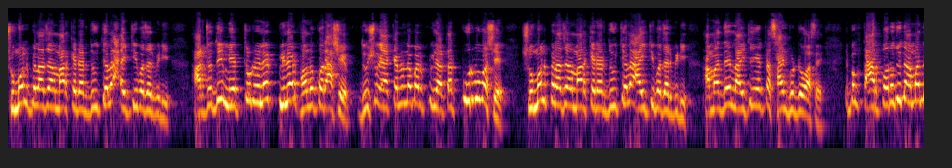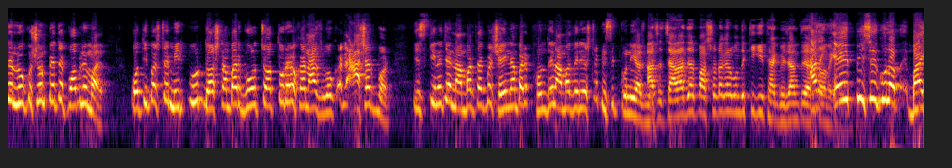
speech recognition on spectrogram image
সুমন প্লাজার মার্কেটের দুই তলা আইটি বাজার বিডি। আর যদি মেট্রো রেলের পিলার ফলো করে আসে দুইশো একান্ন নাম্বার পিলার তার পূর্ব পাশে সুমন প্লাজার মার্কেটের দুই তলা আইটি বাজার বিডি আমাদের লাইটিং একটা সাইনবোর্ডও আছে। এবং তারপরেও যদি আমাদের লোকেশন পেতে প্রবলেম হয় অতি পাশে মিরপুর দশ নাম্বার গোল চত্বরে ওখানে আসব। ওখানে আসার পর স্ক্রিনে যে নাম্বার থাকবে সেই নাম্বারে ফোন দিলে আমাদের রেস্টটা রিসিভ করে নিয়ে আসবে। আচ্ছা চার হাজার পাঁচশো টাকার মধ্যে কি কি থাকবে জানতে আর। এই পিসি গুলো ভাই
